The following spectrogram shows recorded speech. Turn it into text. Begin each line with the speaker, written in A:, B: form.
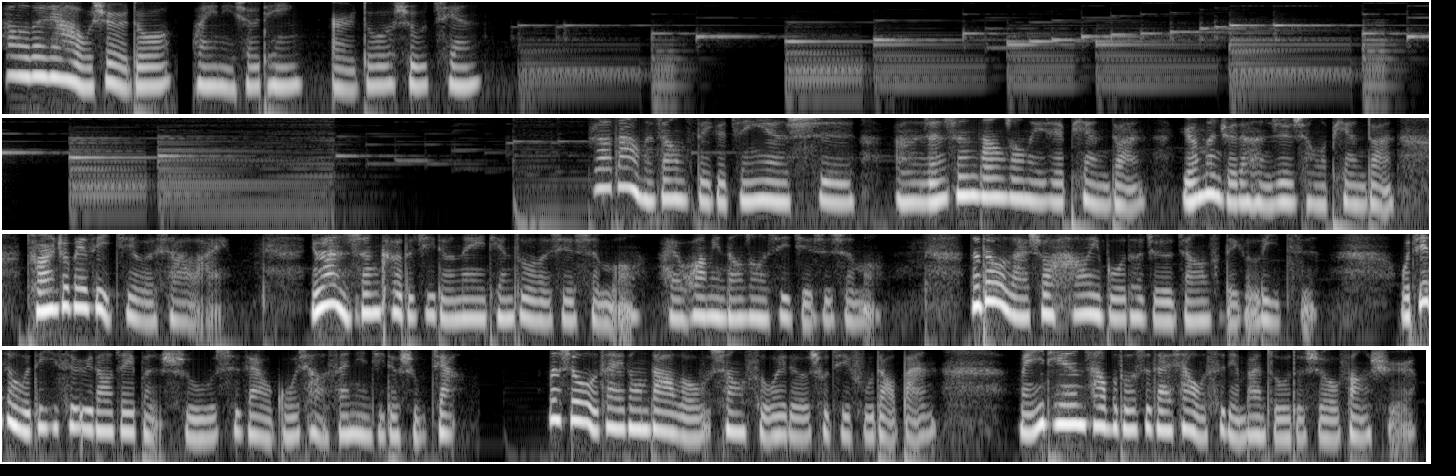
A: Hello，大家好，我是耳朵，欢迎你收听耳朵书签。不知道大家有没有这样子的一个经验，是嗯，人生当中的一些片段，原本觉得很日常的片段，突然就被自己记了下来。你会很深刻的记得那一天做了些什么，还有画面当中的细节是什么。那对我来说，《哈利波特》就是这样子的一个例子。我记得我第一次遇到这一本书是在我国小三年级的暑假，那时候我在一栋大楼上所谓的暑期辅导班，每一天差不多是在下午四点半左右的时候放学。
